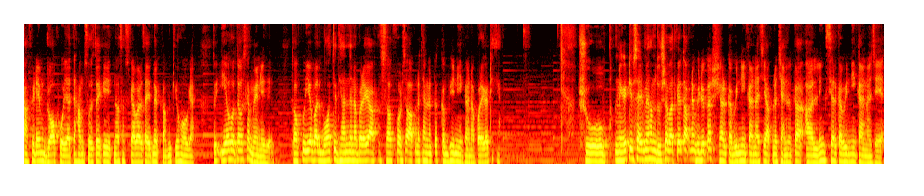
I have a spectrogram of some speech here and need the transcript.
काफ़ी टाइम ड्रॉप हो जाते हैं। हम सोचते हैं कि इतना सब्सक्राइबर था, इतना कम क्यों हो गया? तो ये होता है उसका मेन रीज़न तो आपको ये बात बहुत ही ध्यान देना पड़ेगा, आपको सब और सब अपने चैनल पर कभी नहीं करना पड़ेगा, ठीक है? सो नेगेटिव साइड में हम दूसरा बात करें तो आपने वीडियो का शेयर कभी नहीं करना चाहिए अपने चैनल का लिंक शेयर कभी नहीं करना चाहिए।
